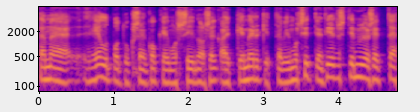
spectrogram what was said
tämä helpotuksen kokemus siinä on se kaikkein merkittävin, mutta sitten tietysti myös, että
